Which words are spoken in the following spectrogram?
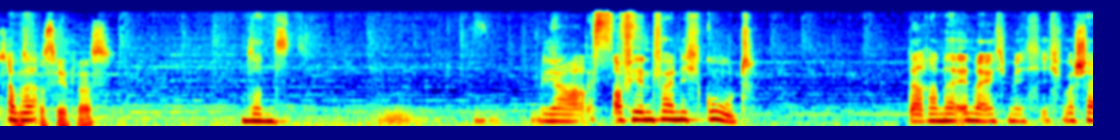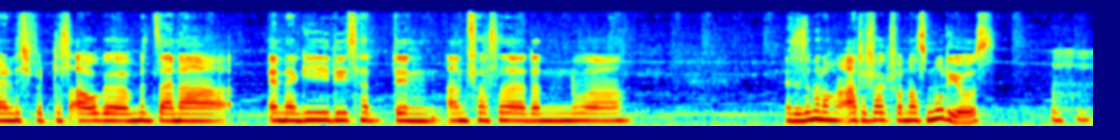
Sonst Aber- passiert was? sonst ja, Das- auf jeden Fall nicht gut. Daran erinnere ich mich. Ich, wahrscheinlich wird das Auge mit seiner Energie, die es hat, den Anfasser dann nur. Es ist immer noch ein Artefakt von Asmodeus. Mhm.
